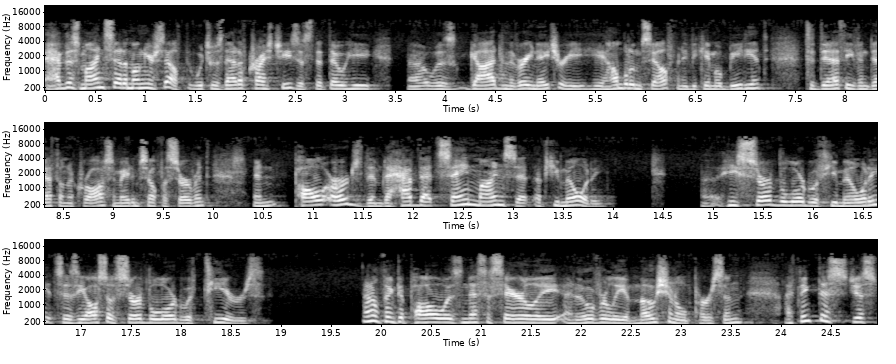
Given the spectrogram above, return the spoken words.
have this mindset among yourself, which was that of Christ Jesus, that though he uh, was God in the very nature, he, he humbled himself and he became obedient to death, even death on the cross, and made himself a servant. And Paul urged them to have that same mindset of humility. Uh, he served the Lord with humility. It says he also served the Lord with tears. I don't think that Paul was necessarily an overly emotional person. I think this just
